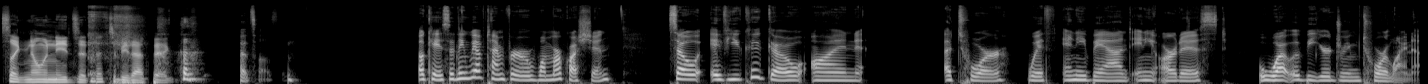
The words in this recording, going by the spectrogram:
It's like no one needs it to be that big. That's awesome. Okay, so I think we have time for one more question. So, if you could go on a tour with any band, any artist, what would be your dream tour lineup?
